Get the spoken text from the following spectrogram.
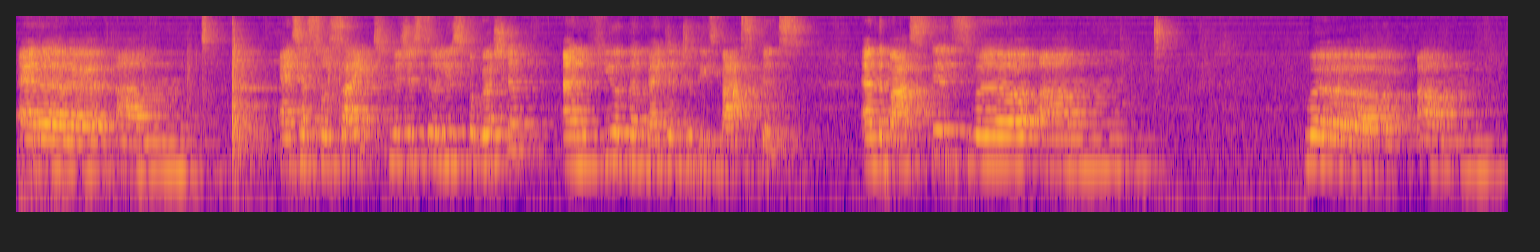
at an um, ancestral site, which is still used for worship and a few of them went into these baskets. And the baskets were um, were um,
